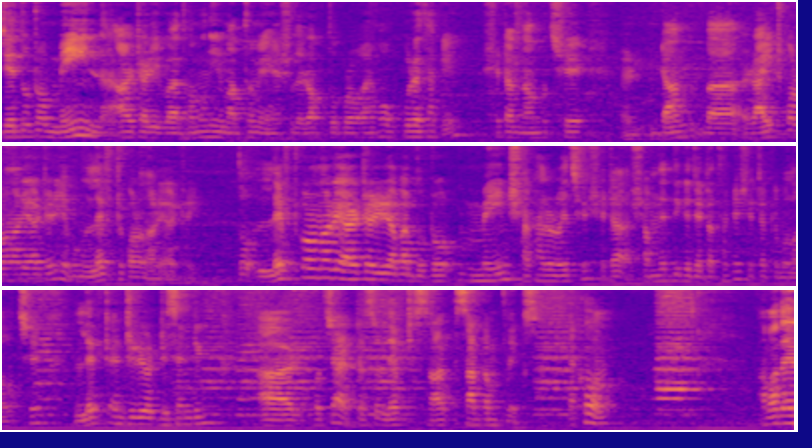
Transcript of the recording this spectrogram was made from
যে দুটো মেইন আর্টারি বা ধমনির মাধ্যমে আসলে রক্ত প্রবাহ করে থাকে, সেটার নাম হচ্ছে ডান বা রাইট করোনারি আর্টারি এবং লেফট করোনারি আর্টারি তো লেফট করোনারি আর্টারির আবার দুটো মেইন শাখা রয়েছে, সেটা সামনের দিকে যেটা থাকে সেটাকে বলা হচ্ছে লেফট অ্যান্টেরিয়র ডিসেন্ডিং আর হচ্ছে আরেকটা হচ্ছে লেফট সার্কামফ্লেক্স এখন আমাদের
